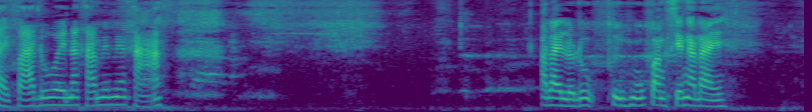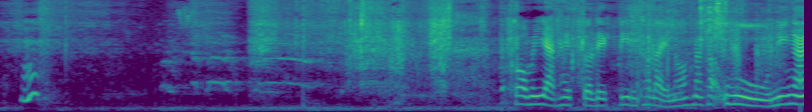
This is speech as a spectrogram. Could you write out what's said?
สายฟ้าด้วยนะคะแม่แม่ขาอะไรเหรอลูกพึงหูฟังเสียงอะไรก็ไม่อยากให้ตัวเล็กดิ้นเท่าไหร่เนาะนะคะ อู้นี่ไง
